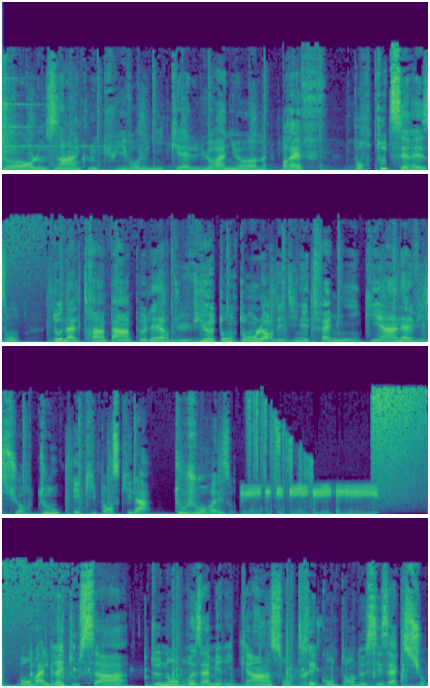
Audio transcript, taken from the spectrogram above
L'or, le zinc, le cuivre, le nickel, l'uranium. Bref, pour toutes ces raisons, Donald Trump a un peu l'air du vieux tonton lors des dîners de famille qui a un avis sur tout et qui pense qu'il a toujours raison. Bon, malgré tout ça, de nombreux Américains sont très contents de ses actions.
